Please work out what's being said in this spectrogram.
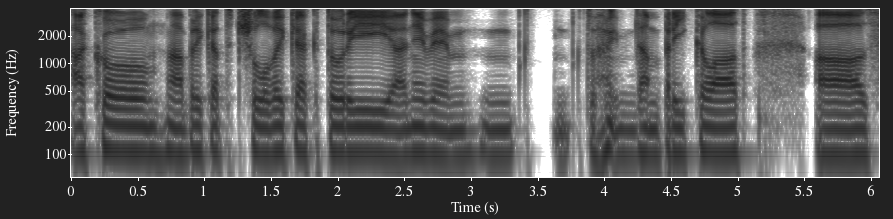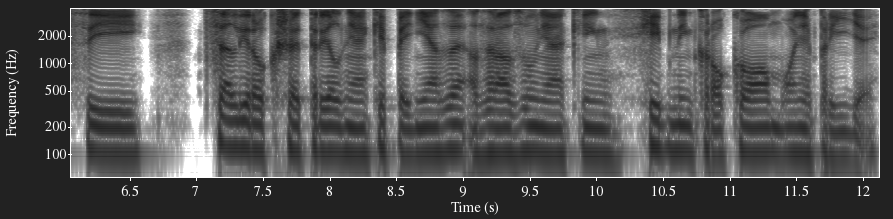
ako napríklad človeka, ktorý, ja neviem, ktorý dám príklad, a si celý rok šetril nejaké peniaze a zrazu nejakým chybným krokom o ne príde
